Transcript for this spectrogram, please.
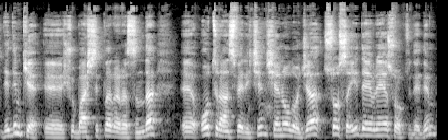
Dedim ki e, şu başlıklar arasında e, o transfer için Şenol Hoca Sosa'yı devreye soktu dedim.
